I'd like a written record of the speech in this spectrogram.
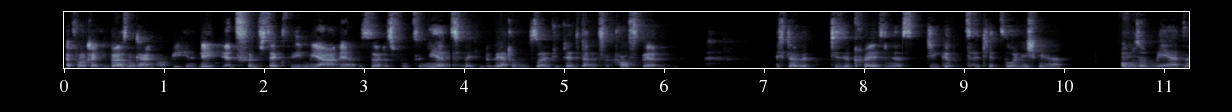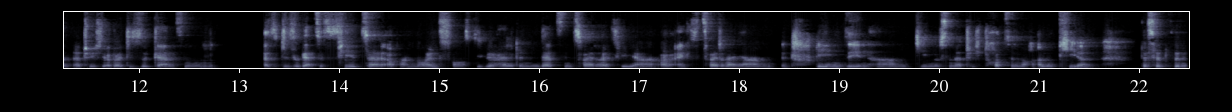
erfolgreichen Börsengang irgendwie hinlegen in fünf, sechs, sieben Jahren, ja, wie soll das funktionieren? Zu welchen Bewertungen sollen die denn dann verkauft werden? Ich glaube, diese Craziness, die gibt es halt jetzt so nicht mehr. Umso mehr sind natürlich aber diese ganzen also diese ganze Vielzahl auch an neuen Fonds, die wir halt in den letzten zwei, drei, vier Jahren oder eigentlich zwei, drei Jahren entstehen sehen haben, die müssen natürlich trotzdem noch allokieren. Deshalb sind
